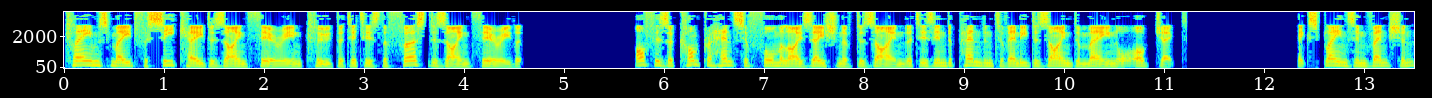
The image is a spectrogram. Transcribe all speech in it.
Claims made for CK design theory include that it is the first design theory that offers a comprehensive formalization of design that is independent of any design domain or object, explains invention,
